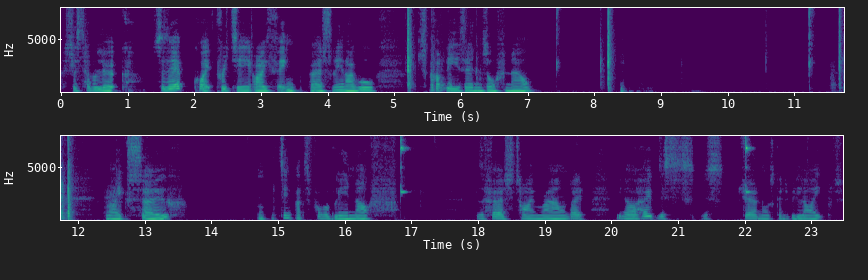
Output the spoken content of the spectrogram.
Let's just have a look. So they're quite pretty, I think, personally, and I will just cut these ends off now. Like so. I think that's probably enough for the first time round. I, you know, I hope this this journal is going to be liked.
